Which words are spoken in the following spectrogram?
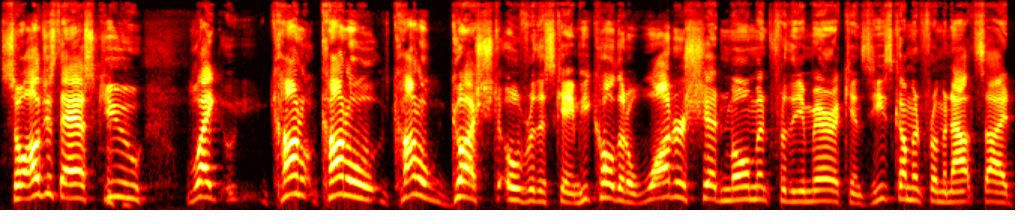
So I'll just ask you, like Conall, Conall, Conall gushed over this game. He called it a watershed moment for the Americans. He's coming from an outside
